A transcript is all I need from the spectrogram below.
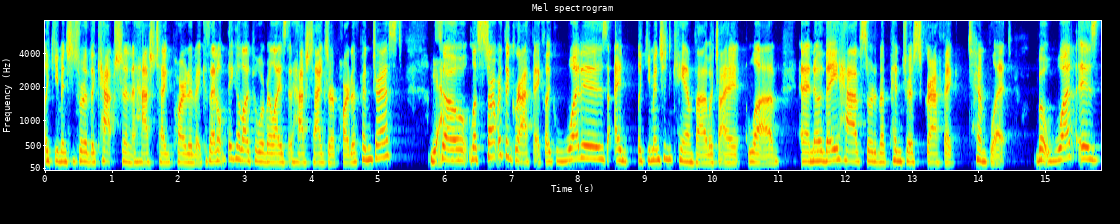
like you mentioned, sort of the caption and the hashtag part of it, because I don't think a lot of people realize that hashtags are a part of Pinterest. Yeah. So let's start with the graphic. Like, what is I like you mentioned Canva, which I love, and I know they have sort of a Pinterest graphic template. But what is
